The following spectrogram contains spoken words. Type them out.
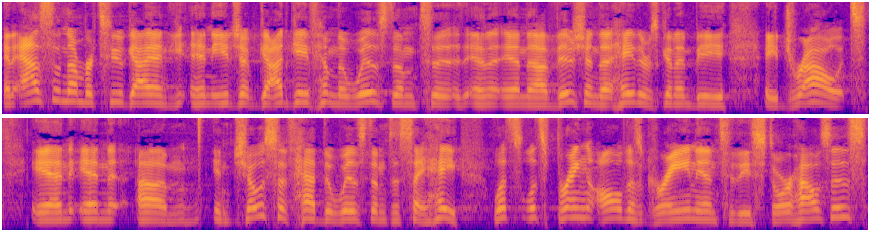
And as the number two guy in, in, Egypt, God gave him the wisdom to, in, in a vision that, hey, there's going to be a drought. And, and, um, and Joseph had the wisdom to say, hey, let's, let's bring all this grain into these storehouses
